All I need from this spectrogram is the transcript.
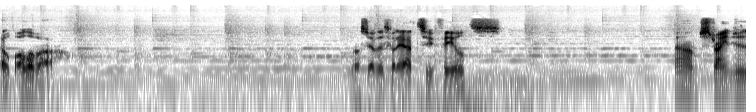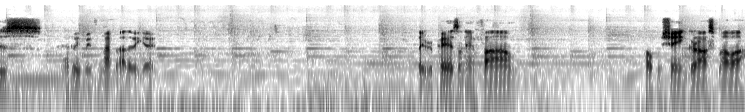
Help Oliver. What else do we have? This got our two fields. Um, strangers. How do we move the map? Oh, there we go. Complete repairs on our farm. Pulp machine, grass mower.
